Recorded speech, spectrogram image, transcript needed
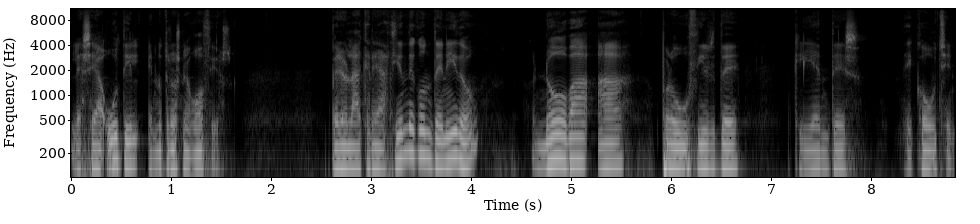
le sea útil en otros negocios. Pero la creación de contenido no va a producirte clientes de coaching.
